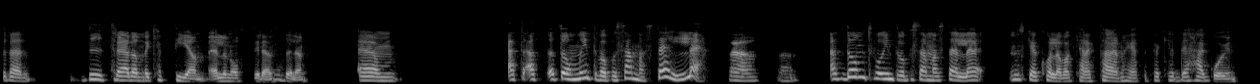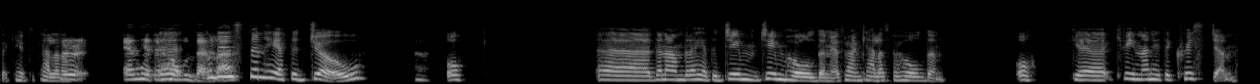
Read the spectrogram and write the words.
sådär biträdande kapten eller något i den Mm. stilen. Ehm, att, att, att de inte var på samma ställe. Ja. Att de två inte var på samma ställe, nu ska jag kolla vad karaktärerna heter för det här går ju inte, jag kan ju inte kalla dem. En heter Eh, Holden va? polisen heter Joe och eh, den andra heter Jim, Jim Holden, jag tror han kallas för Holden. Eh, kvinnan heter Christian,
